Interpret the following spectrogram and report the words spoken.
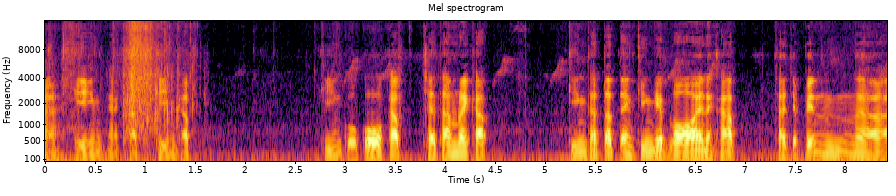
อะกิ่งนะครับกิ่งครับกิ่งโกโก้ครับใช้ทำอะไรครับ กิ่งถ้าตัดแต่งกิ่งเรียบร้อยนะครับ ถ้าจะเป็นเอ่อ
